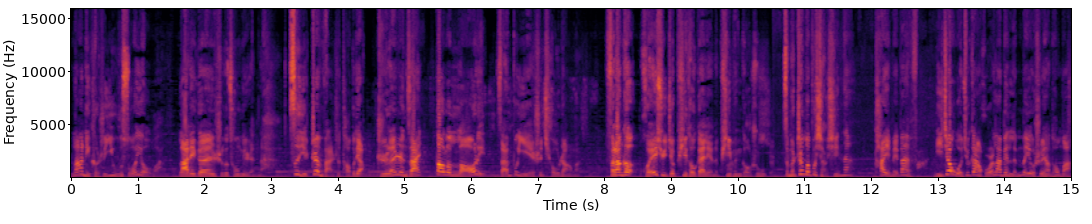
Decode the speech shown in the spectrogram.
那你可是一无所有啊！拉里根是个聪明人呐、自己正反是逃不掉，只能认栽。到了牢里，咱不也是酋长吗？弗兰克回去就劈头盖脸的批评狗叔，怎么这么不小心呢？他也没办法，你叫我去干活，那边能没有摄像头吗？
